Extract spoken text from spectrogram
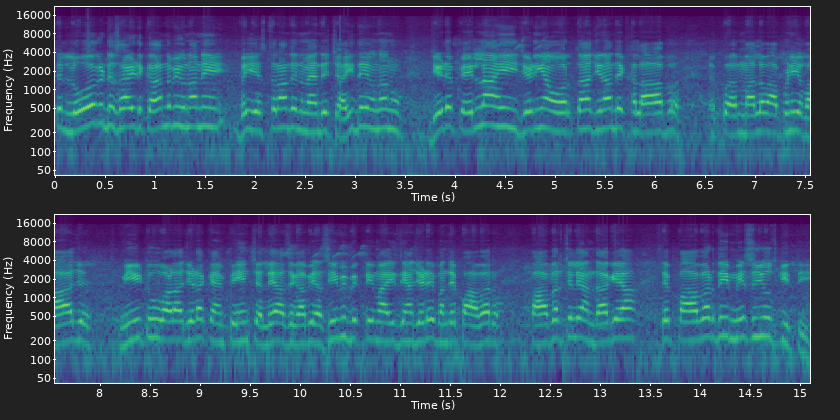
ਤੇ ਲੋਕ ਡਿਸਾਈਡ ਕਰਨ ਵੀ ਉਹਨਾਂ ਨੇ ਬਈ ਇਸ ਤਰ੍ਹਾਂ ਦੇ ਨੁਮਾਇੰਦੇ ਚਾਹੀਦੇ ਉਹਨਾਂ ਨੂੰ, ਜਿਹੜੇ ਪਹਿਲਾਂ ਹੀ ਜਿਹੜੀਆਂ ਔਰਤਾਂ ਜਿਨ੍ਹਾਂ ਦੇ ਖਿਲਾਫ ਮਤਲਬ ਆਪਣੀ ਆਵਾਜ਼ ਮੀ ਟੂ ਵਾਲਾ ਜਿਹੜਾ ਕੈਂਪੇਨ ਚੱਲਿਆ ਸੀਗਾ ਵੀ ਅਸੀਂ ਵੀ ਵਿਕਟਿਮਾਈਜ਼ਡ ਹਾਂ, ਜਿਹੜੇ ਬੰਦੇ ਪਾਵਰ ਪਾਵਰ 'ਚ ਲਿਆਂਦਾ ਗਿਆ ਤੇ ਪਾਵਰ ਦੀ ਮਿਸਯੂਜ਼ ਕੀਤੀ।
